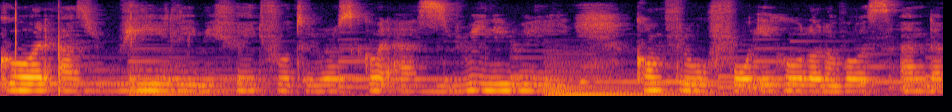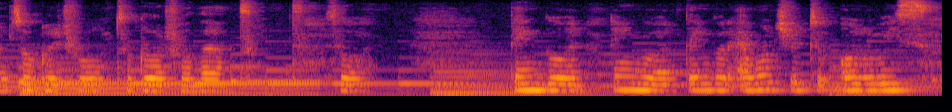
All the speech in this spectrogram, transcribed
God has really been faithful to us. God has really, really come through for a whole lot of us, and I'm so grateful to God for that. So, thank God, thank God, thank God. I want you to always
